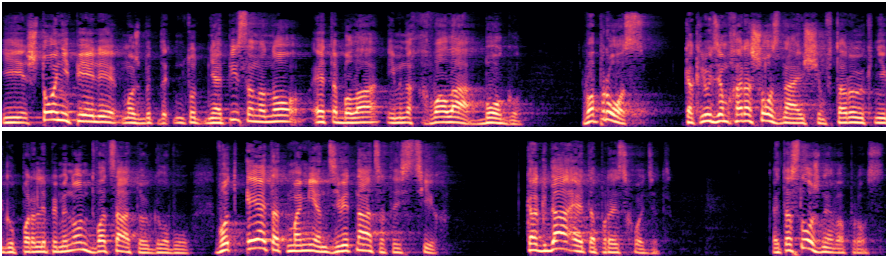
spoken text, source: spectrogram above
и что они пели, может быть, тут не описано, но это была именно хвала Богу. Вопрос, как людям хорошо знающим вторую книгу Паралипоменон, 20 главу. Вот этот момент, 19 стих, когда это происходит? Это сложный вопрос.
